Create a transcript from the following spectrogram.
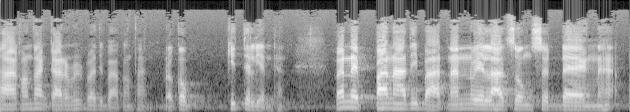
ทาของท่านการปฏิบัติของท่าน เราก็คิดจะเรียนท่านเพราะในปานาธิบาตนั้น เวลาทรงแสดงนะฮะป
